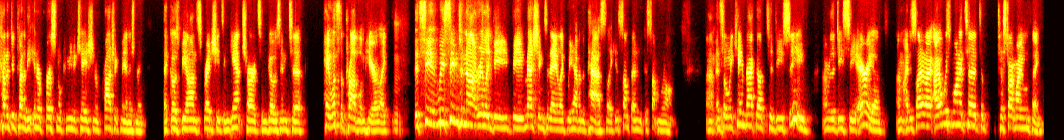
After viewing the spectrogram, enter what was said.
kind of do kind of the interpersonal communication of project management that goes beyond spreadsheets and Gantt charts and goes into hey what's the problem here? Like mm. it seems we seem to not really be be meshing today like we have in the past. Like is something is something wrong? Um, and so when we came back up to DC I remember the DC area um, I decided I, I always wanted to, to to start my own thing.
